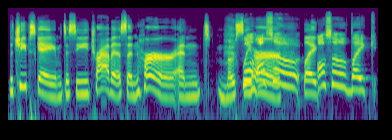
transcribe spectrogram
the Chiefs game to see Travis and her and mostly well, her." also, like also like,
